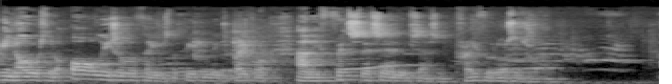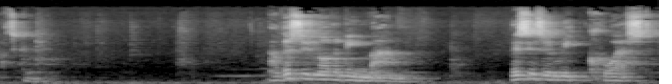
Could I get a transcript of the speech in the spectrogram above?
He knows there are all these other things that people need to pray for. And he fits this in. He says, pray for us as well. That's good. Now, this is not a demand, this is a request.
